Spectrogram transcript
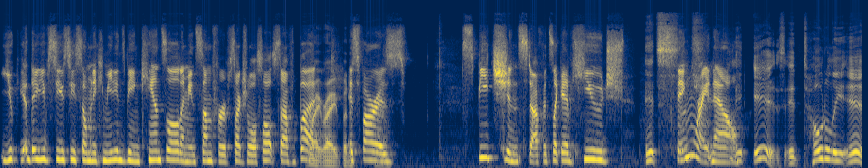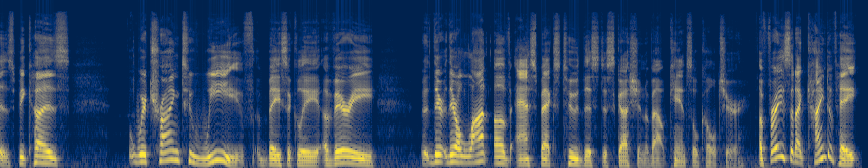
you you see you see so many comedians being canceled i mean some for sexual assault stuff but Right, right, but as far yeah. as speech and stuff it's like a huge it's thing such- right now. It is. It totally is because we're trying to weave basically a very there there are a lot of aspects to this discussion about cancel culture. A phrase that I kind of hate,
